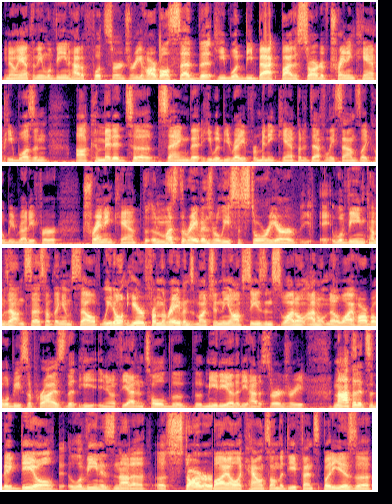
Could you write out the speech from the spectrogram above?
you know, Anthony Levine had a foot surgery. Harbaugh said that he would be back by the start of training camp. He wasn't uh, committed to saying that he would be ready for minicamp, but it definitely sounds like he'll be ready for training camp. Unless the Ravens release a story or Levine comes out and says something himself, we don't hear from the Ravens much in the offseason, so I don't I don't know why Harbaugh would be surprised that he, you know, if he hadn't told the, the media that he had a surgery. Not that it's a big deal. Levine is not a, a starter by all accounts on the defense, but he is a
